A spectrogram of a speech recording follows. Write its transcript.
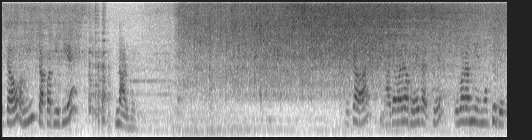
এটাও আমি চাপা দিয়ে দিয়ে নাড়ব। এটা ভাজা ভাজা হয়ে গেছে। এবার আমি এর মধ্যে দেব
